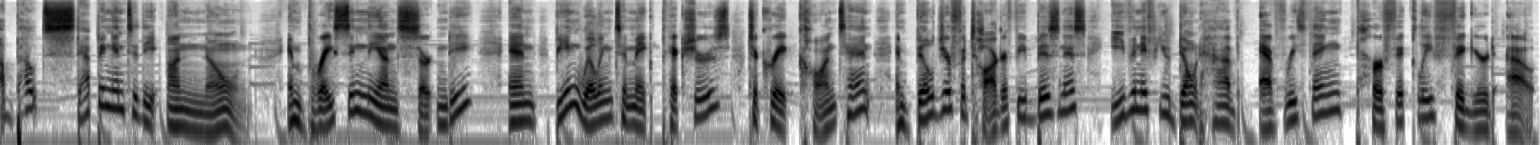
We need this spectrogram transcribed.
about stepping into the unknown, embracing the uncertainty, and being willing to make pictures, to create content, and build your photography business, even if you don't have everything perfectly figured out.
